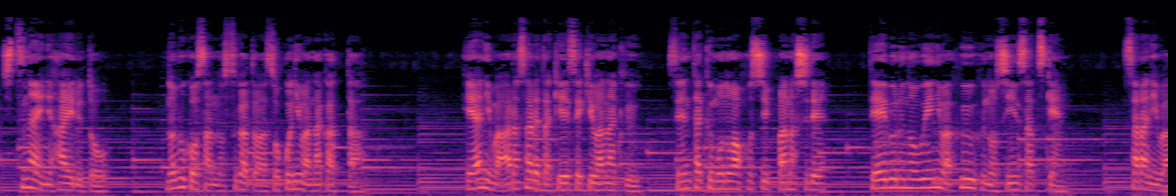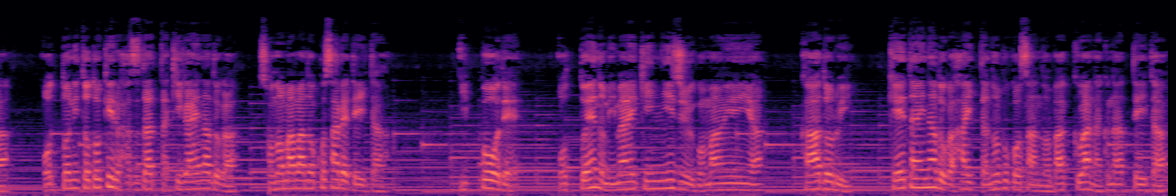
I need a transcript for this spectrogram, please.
室内に入ると、信子さんの姿はそこにはなかった。部屋には荒らされた形跡はなく、洗濯物は干しっぱなしで、テーブルの上には夫婦の診察券、さらには夫に届けるはずだった着替えなどがそのまま残されていた。一方で、夫への見舞い金25万円やカード類、携帯などが入った信子さんのバッグはなくなっていた。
